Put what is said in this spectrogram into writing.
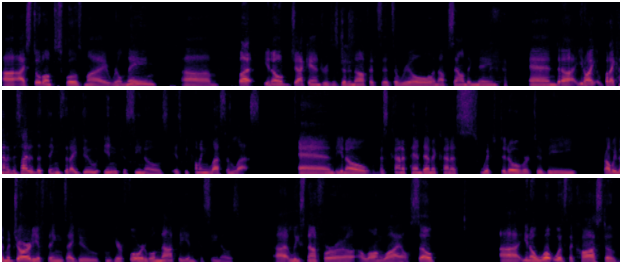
Uh, I still don't disclose my real name. Um, but you know, Jack Andrews is good enough. It's it's a real enough sounding name. And uh, you know, I but I kind of decided the things that I do in casinos is becoming less and less. And you know, this kind of pandemic kind of switched it over to be probably the majority of things I do from here forward will not be in casinos, uh, at least not for a, a long while. So uh, you know, what was the cost of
